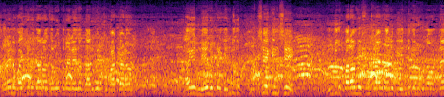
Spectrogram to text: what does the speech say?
సరైన వైద్య విధానాలు జరుగుతున్నాయి లేదని దాని గురించి మాట్లాడాం అలాగే నేను ఇక్కడికి ఎందుకు ప్రత్యేకించి ఎందుకు పరామర్శించి రావడానికి ఎందుకు అనుకున్నామంటే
